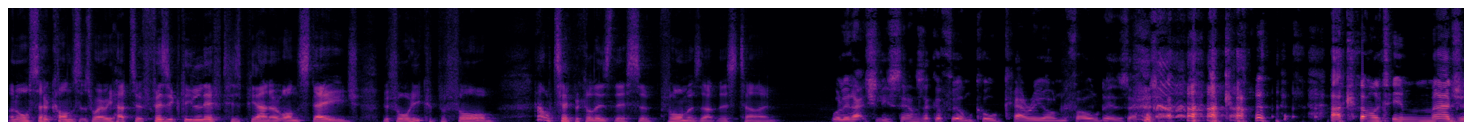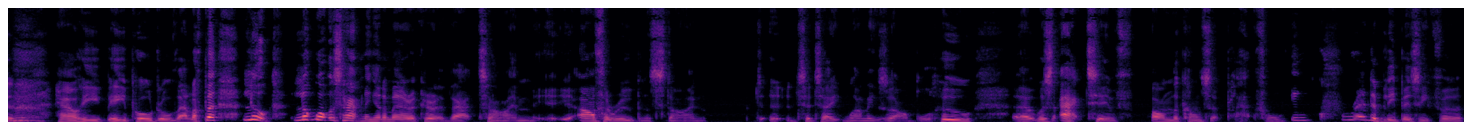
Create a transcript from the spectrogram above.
and also concerts where he had to physically lift his piano on stage before he could perform. How typical is this of performers at this time? Well, it actually sounds like a film called Carry On Foldes. I, can't, I can't imagine how he, he pulled all that off. But look, look what was happening in America at that time. Arthur Rubinstein, to, to take one example, who uh, was active on the concert platform, incredibly busy for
